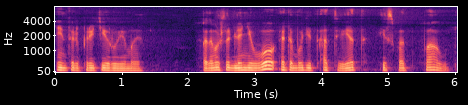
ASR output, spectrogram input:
интерпретируемое, потому что для него это будет ответ из-под палки.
